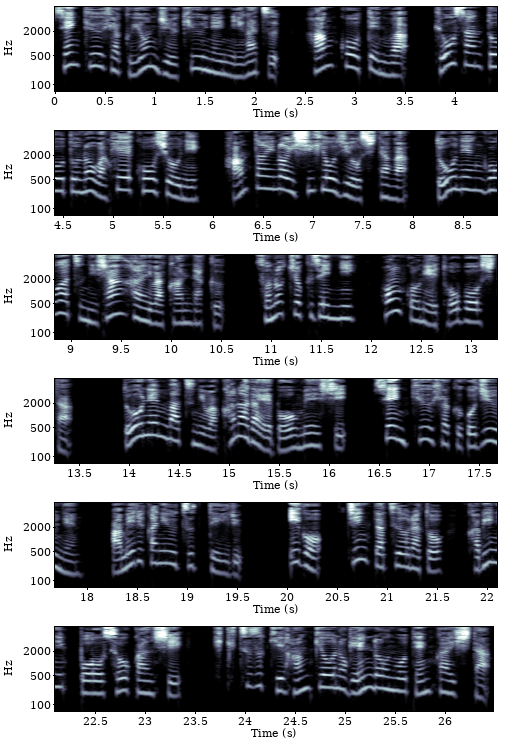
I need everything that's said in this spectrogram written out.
1949年2月、反抗点は共産党との和平交渉に反対の意思表示をしたが、同年5月に上海は陥落。その直前に香港へ逃亡した。同年末にはカナダへ亡命し、1950年、アメリカに移っている。以後、陳達夫らとカビ日報を創刊し、引き続き反響の言論を展開した。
